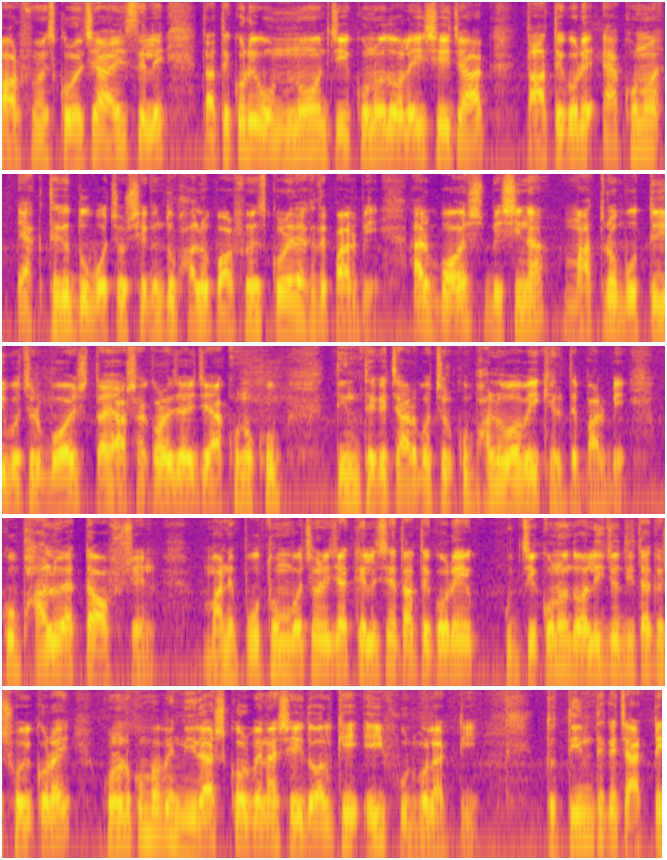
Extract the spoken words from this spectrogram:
পারফরমেন্স করেছে আইএসএলে তাতে করে অন্য যে কোনো দলেই সে যাক, তাতে করে এখনও এক থেকে দু বছর সে কিন্তু ভালো পারফরমেন্স করে দেখাতে পারবে। আর বয়স বেশি না, মাত্র বত্রিশ বছর বয়স, তাই আশা করা যায় যে এখনও খুব তিন থেকে চার বছর খুব ভালোভাবেই খেলতে পারবে। খুব ভালো একটা অপশন মানে প্রথম বছরে যা খেলেছে, তাতে করে যে কোনো দলই যদি তাকে সই করায় কোনো রকমভাবে নিরাশ করবে না সেই দলকে এই ফুটবলারটি। তো তিন থেকে চারটে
